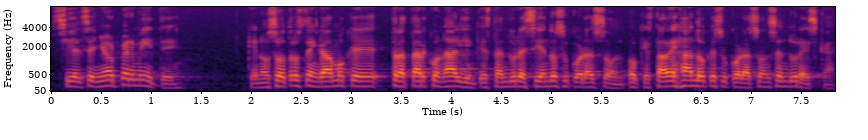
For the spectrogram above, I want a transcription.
si el Señor permite que nosotros tengamos que tratar con alguien que está endureciendo su corazón o que está dejando que su corazón se endurezca,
